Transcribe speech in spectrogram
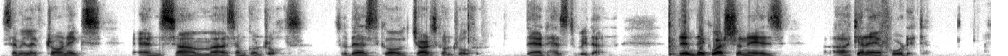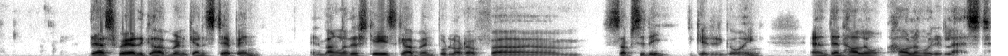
some electronics, and some uh, some controls. So that's called charge controller that has to be done. Then the question is, uh, can I afford it? That's where the government can step in. In Bangladesh case, government put a lot of um, subsidy to get it going. And then how long, how long will it last?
